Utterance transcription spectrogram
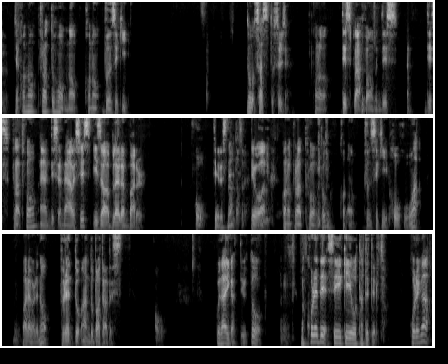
うんじゃあ、このプラットフォームのこの分析を指すとするじゃん。この this platform, this, this platform and this analysis is our bread and butter。っていうですね。要はこのプラットフォームと この分析方法はうん我々のブレッドバターです。これ何かっていうと、うんまあ、これで生計を立ててると。これが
